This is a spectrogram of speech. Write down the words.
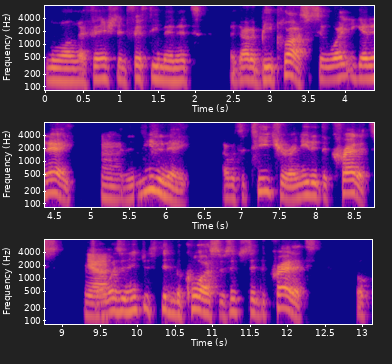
long. I finished in 50 minutes. I got a B plus. I said, why didn't you get an A? Mm. I didn't need an A. I was a teacher. I needed the credits. Yeah. So I wasn't interested in the course. I was interested in the credits. Well,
